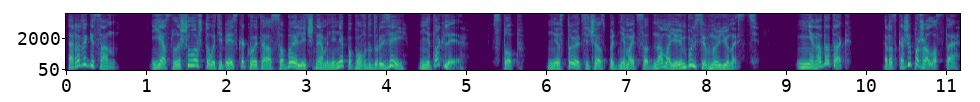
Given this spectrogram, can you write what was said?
Рараги-сан, я слышала, что у тебя есть какое-то особое личное мнение по поводу друзей, не так ли? Стоп. Не стоит сейчас поднимать со дна мою импульсивную юность. Не надо так. Расскажи, пожалуйста.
